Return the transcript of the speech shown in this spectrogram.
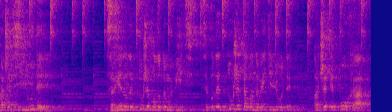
Адже ці люди загинули в дуже молодому віці. Це були дуже талановиті люди. Адже епоха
